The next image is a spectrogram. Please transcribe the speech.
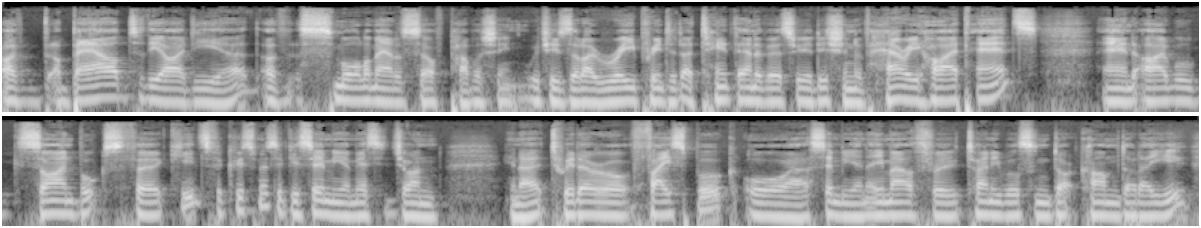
I've bowed to the idea of a small amount of self publishing, which is that I reprinted a 10th anniversary edition of Harry High Pants, and I will sign books for kids for Christmas. If you send me a message on, you know, Twitter or Facebook, or uh, send me an email through tonywilson.com.au.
